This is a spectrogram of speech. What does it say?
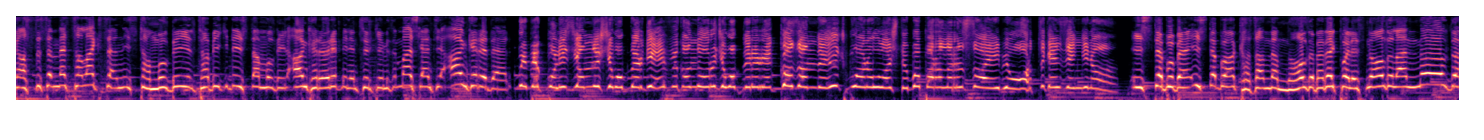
kaslısın ve salaksın. İstanbul değil tabii ki de İstanbul değil. Ankara öğretmenim Türkiye'mizin başkenti Ankara'dır. Bebek polis yanlış cevap verdi. Efekan doğru cevap vererek kazandı. 3 puana ulaştı. Bu paraların sahibi o artık en zengin o. İşte bu be işte bu kazandım. Ne oldu bebek polis ne oldu lan ne oldu?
